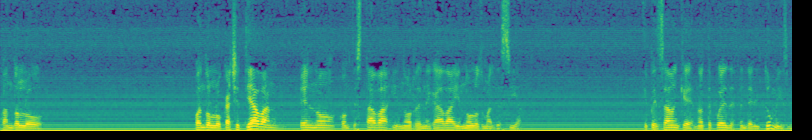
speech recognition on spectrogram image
Cuando lo, cuando lo cacheteaban, él no contestaba y no renegaba y no los maldecía. Y pensaban que no te puedes defender ni tú mismo.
